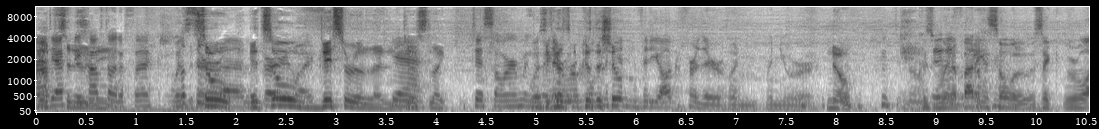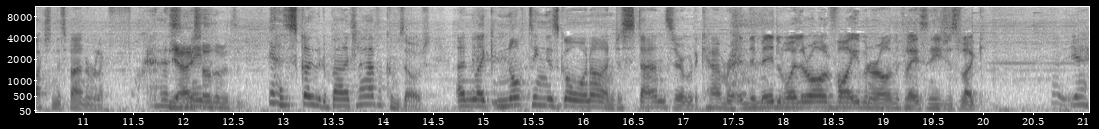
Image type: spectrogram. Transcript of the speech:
they definitely have Absolutely. that effect. Was It's there, so um, it's very so like- visceral and Yeah. just like Disarming. was the because- there a because the show- Republican videographer there when, when you were no, no. because when at Body and Soul it was like we were watching this band and we're like fucking this is Yeah, I amazing. saw them. At the, Yeah, this guy with a balaclava comes out and like nothing is going on, just stands there with a camera in the middle while they're all vibing around the place and he's just like yeah.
